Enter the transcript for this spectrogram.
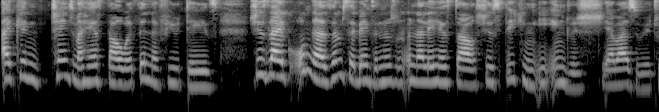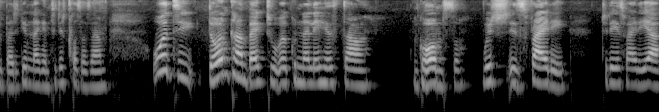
I can change my hairstyle within a few days. She's like, ungaze emsebenzini unale hairstyle. She's speaking English. Yabazi wethu, but ke mna ke ndithetha isixhosa sam. Uthi, don't come back to work unale hairstyle ngomso which is friday. Today is friday yeah.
